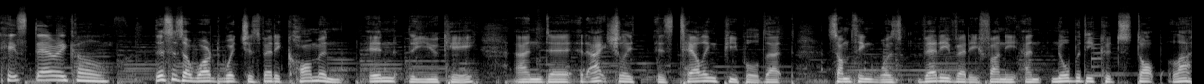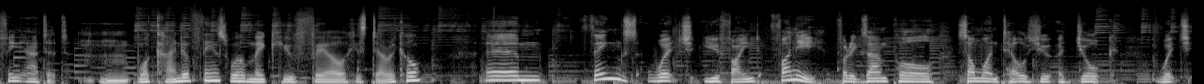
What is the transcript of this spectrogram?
Hysterical。This is a word which is very common in the UK, and uh, it actually is telling people that something was very, very funny and nobody could stop laughing at it. Mm, what kind of things will make you feel hysterical? Um, things which you find funny. For example, someone tells you a joke which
